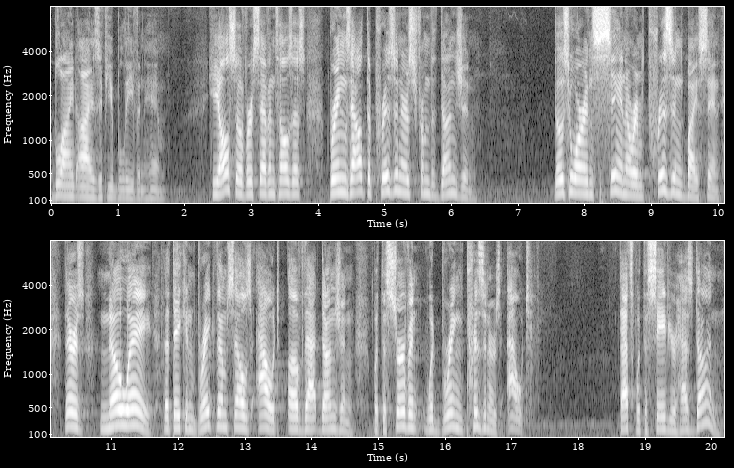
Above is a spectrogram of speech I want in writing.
blind eyes if you believe in him. He also, verse 7 tells us, brings out the prisoners from the dungeon. Those who are in sin are imprisoned by sin. There is no way that they can break themselves out of that dungeon, but the servant would bring prisoners out. That's what the Savior has done.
